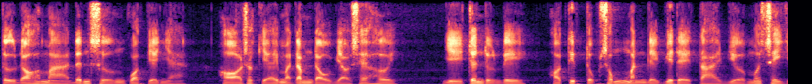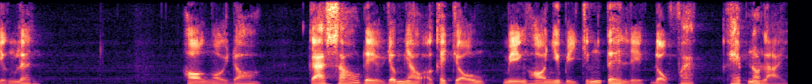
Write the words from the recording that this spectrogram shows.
Từ đó mà đến xưởng hoặc về nhà, Họ rất dễ mà đâm đầu vào xe hơi, Vì trên đường đi Họ tiếp tục sống mạnh liệt với đề tài vừa mới xây dựng lên. Họ ngồi đó, Cả sáu đều giống nhau ở cái chỗ Miệng họ như bị chứng tê liệt đột phát, Khép nó lại.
